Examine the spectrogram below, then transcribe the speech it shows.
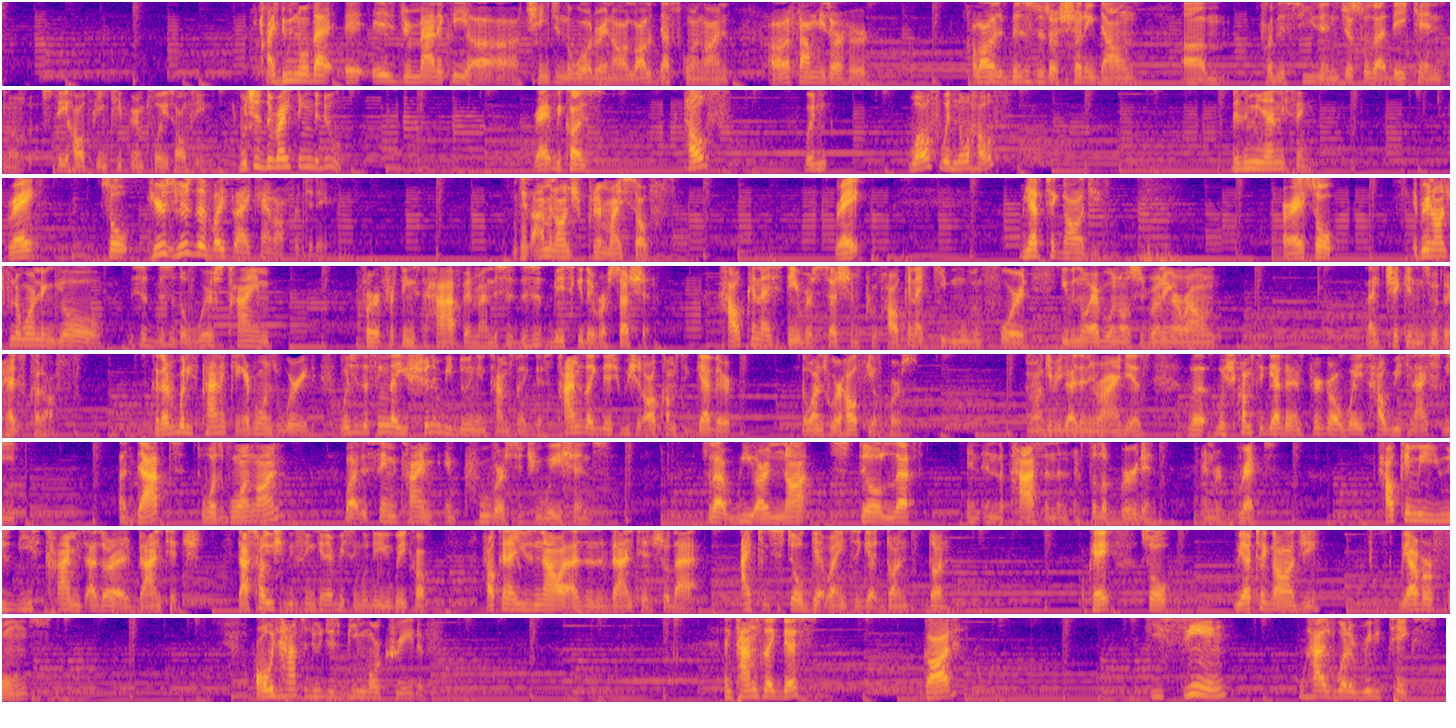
I do know that it is dramatically uh, uh, changing the world right now. A lot of deaths going on. A lot of families are hurt. A lot of businesses are shutting down um, for this season just so that they can, you know, stay healthy and keep their employees healthy, which is the right thing to do. Right? Because health with wealth with no health doesn't mean anything. Right? So here's here's the advice that I can offer today because I'm an entrepreneur myself. Right? We have technology. All right, so if you're an entrepreneur wondering, yo, this is this is the worst time for for things to happen, man. This is this is basically the recession. How can I stay recession proof? How can I keep moving forward even though everyone else is running around like chickens with their head cut off? because everybody's panicking, everyone's worried, which is the thing that you shouldn't be doing in times like this. Times like this, we should all come together, the ones who are healthy, of course. I don't want to give you guys any wrong ideas, but we should come together and figure out ways how we can actually adapt to what's going on, but at the same time, improve our situations so that we are not still left in, in the past and, and full of burden and regret. How can we use these times as our advantage? That's how you should be thinking every single day you wake up. How can I use now as an advantage so that I can still get what I need to get done done? Okay? So we have technology, we have our phones. All we have to do is just be more creative. In times like this, God, He's seeing who has what it really takes.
